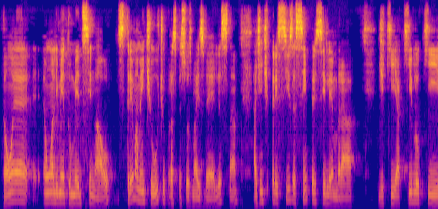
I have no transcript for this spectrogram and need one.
Então é, é um alimento medicinal extremamente útil para as pessoas mais velhas. Né? A gente precisa sempre se lembrar de que aquilo que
